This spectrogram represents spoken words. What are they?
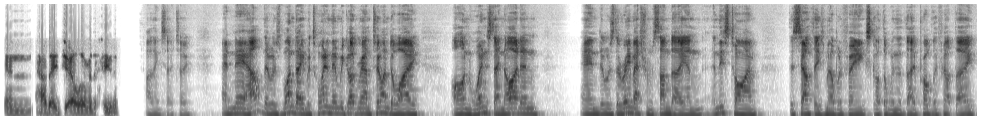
and how they gel over the season. I think so too. And now there was one day in between, and then we got round two underway on Wednesday night, and and it was the rematch from Sunday, and, and this time the Southeast Melbourne Phoenix got the win that they probably felt they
